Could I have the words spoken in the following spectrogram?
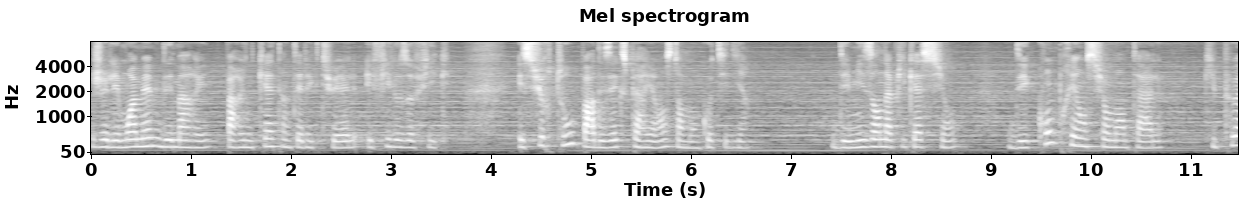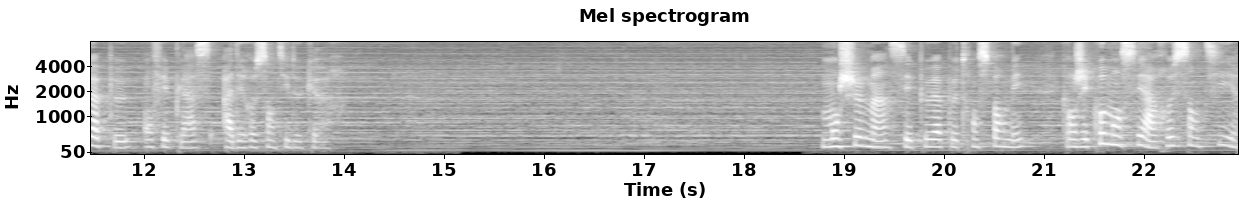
je l'ai moi-même démarré par une quête intellectuelle et philosophique, et surtout par des expériences dans mon quotidien, des mises en application, des compréhensions mentales qui peu à peu ont fait place à des ressentis de cœur. Mon chemin s'est peu à peu transformé quand j'ai commencé à ressentir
